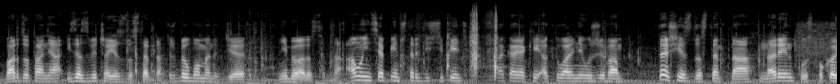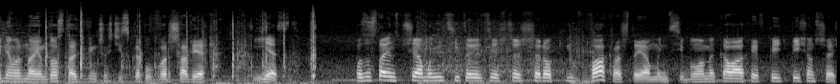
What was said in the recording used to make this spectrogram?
bardzo tania i zazwyczaj jest dostępna. Też był moment, gdzie nie była dostępna. Amunicja 5,45, taka jakiej aktualnie używam, też jest dostępna na rynku, spokojnie można ją dostać, w większości sklepów w Warszawie jest. Pozostając przy amunicji, to jest jeszcze szeroki wachlarz tej amunicji, bo mamy kałachy w 5,56,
